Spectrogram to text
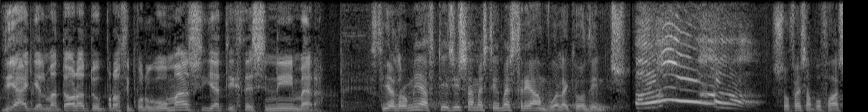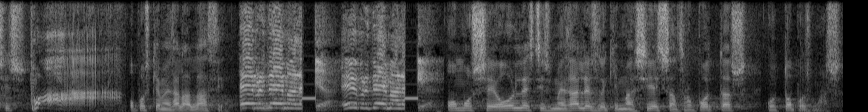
Διάγγελμα τώρα του Πρωθυπουργού μας για τη χθεσινή ημέρα. Στη διαδρομή αυτή ζήσαμε στιγμές τριάμβου αλλά και οδύνης. Σοφές αποφάσεις, όπως και μεγάλα λάθη. Everyday μαλακία, everyday μαλακία. Όμως σε όλες τις μεγάλες δοκιμασίες της ανθρωπότητας, ο τόπος μας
